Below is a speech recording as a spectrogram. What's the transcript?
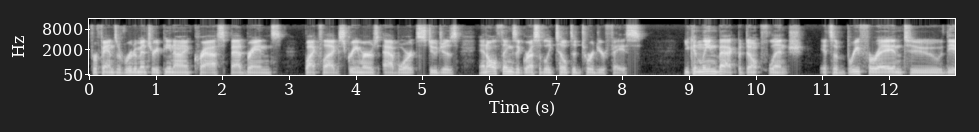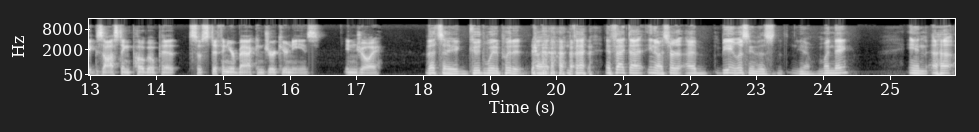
For fans of rudimentary peni, crass, bad brains, black flag, screamers, abwarts, stooges, and all things aggressively tilted toward your face. You can lean back, but don't flinch. It's a brief foray into the exhausting pogo pit, so stiffen your back and jerk your knees. Enjoy. That's a good way to put it. Uh, in fact, in fact, I you know I started I began listening to this you know Monday, and uh,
